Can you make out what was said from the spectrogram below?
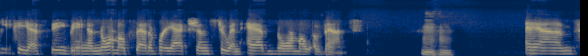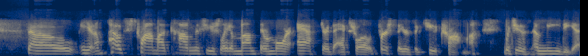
PTSD being a normal set of reactions to an abnormal event. Mm-hmm. And so, you know, post trauma comes usually a month or more after the actual. First, there's acute trauma, which is immediate.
